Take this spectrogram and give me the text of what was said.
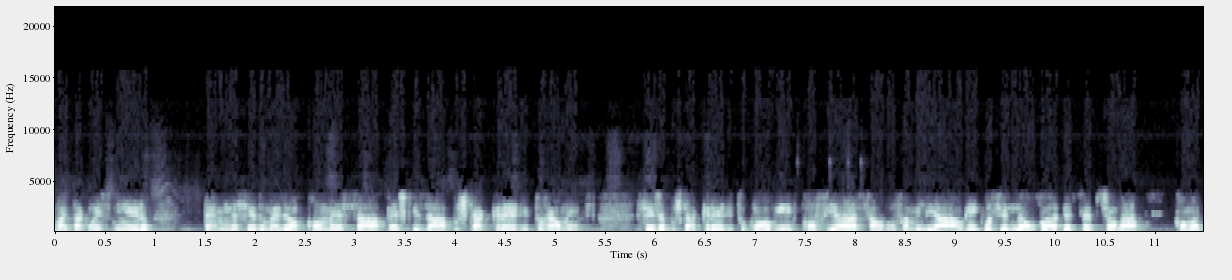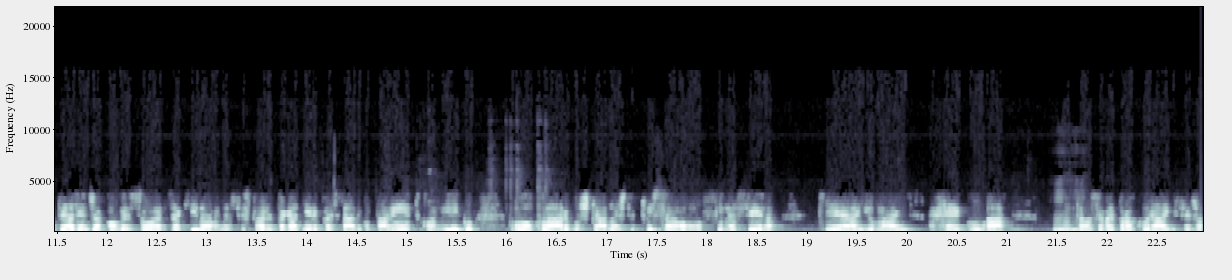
vai estar com esse dinheiro, termina sendo melhor começar a pesquisar, buscar crédito realmente. Seja buscar crédito com alguém de confiança, algum familiar, alguém que você não vá decepcionar, como até a gente já conversou antes aqui né, nessa história de pegar dinheiro emprestado com parente, com amigo, ou, claro, buscar uma instituição financeira, que é aí o mais regular. Uhum. Então, você vai procurar aí, seja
